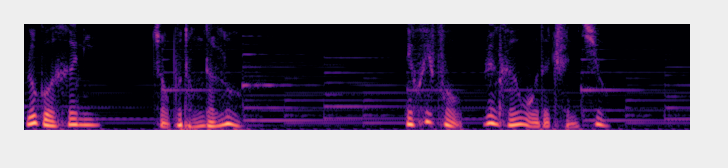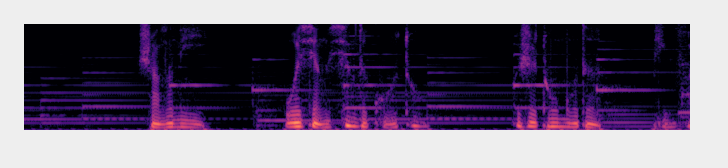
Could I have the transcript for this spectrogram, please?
如果和你走不同的路，你会否认可我的成就？少了你，我想象的国度会是多么的贫乏。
